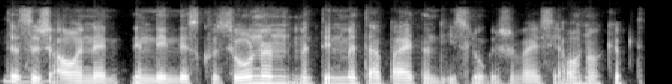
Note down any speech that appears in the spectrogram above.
das ist auch in den, in den Diskussionen mit den Mitarbeitern, die es logischerweise auch noch gibt,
